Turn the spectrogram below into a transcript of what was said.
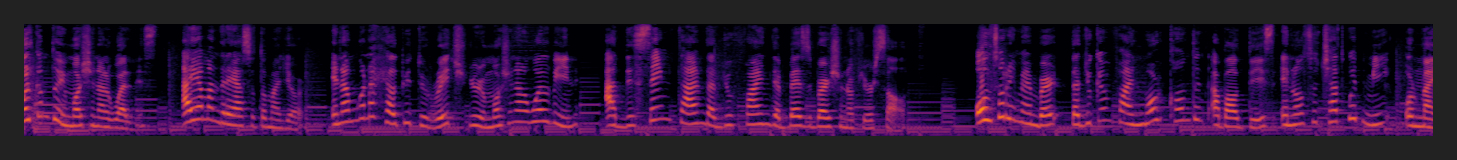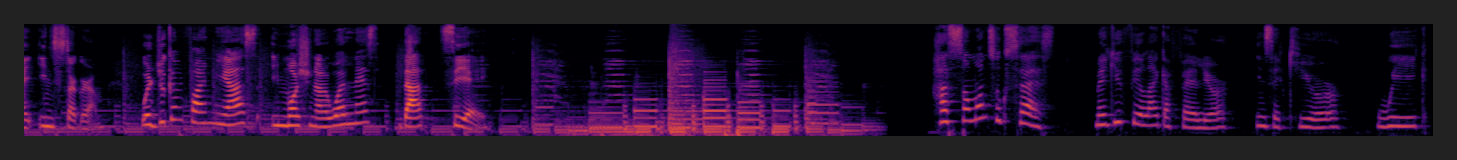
Welcome to Emotional Wellness. I am Andrea Sotomayor, and I'm gonna help you to reach your emotional well being at the same time that you find the best version of yourself. Also, remember that you can find more content about this and also chat with me on my Instagram, where you can find me as emotionalwellness.ca. Has someone's success make you feel like a failure, insecure, weak,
